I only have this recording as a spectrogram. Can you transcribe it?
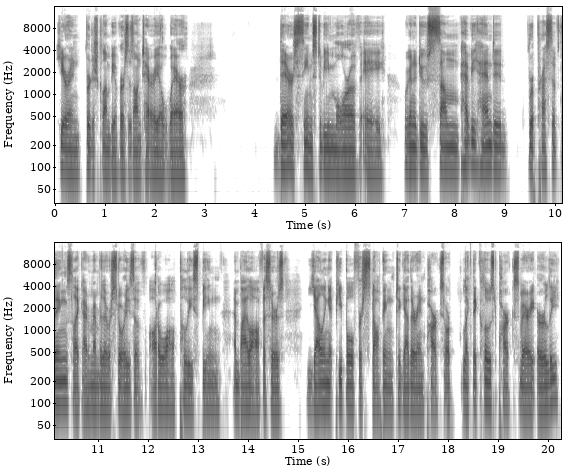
here in British Columbia versus Ontario, where there seems to be more of a we're going to do some heavy handed repressive things. Like I remember there were stories of Ottawa police being and bylaw officers yelling at people for stopping together in parks or like they closed parks very early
